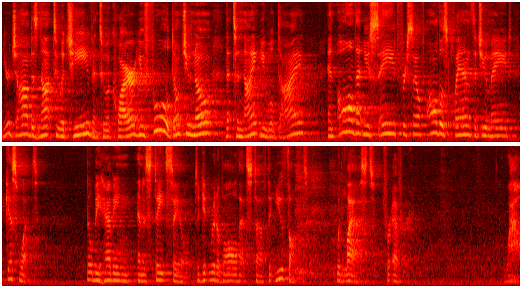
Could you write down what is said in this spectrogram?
Your job is not to achieve and to acquire. You fool, don't you know that tonight you will die? And all that you saved for yourself, all those plans that you made, guess what? They'll be having an estate sale to get rid of all that stuff that you thought would last forever. Wow.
